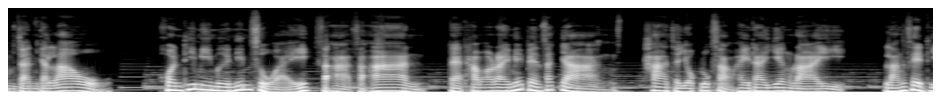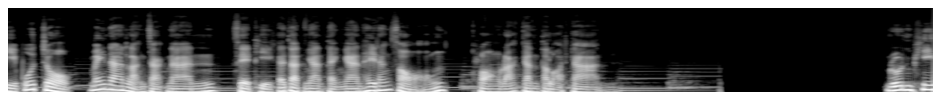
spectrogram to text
มจันทร์กันเล่า คนที่มีมือนิ่มสวย สะอาดสะอ้าน แต่ทำอะไรไม่เป็นสักอย่างข้าจะยกลูกสาวให้ได้เยี่ยงไร หลังเศรษฐีพูดจบไม่นานหลังจากนั้น เศรษฐีก็จัดงานแต่งงานให้ทั้งสองคลองรักกันตลอดกาลรุ่นพี่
